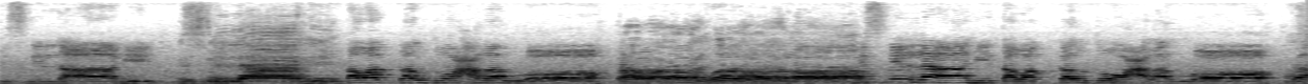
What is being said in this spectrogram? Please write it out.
বিসমিল্লাহি। তাওয়াক্কালতু আলাল্লাহ। বিসমিল্লাহি তাওয়াক্কালতু আলাল্লাহ। লা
